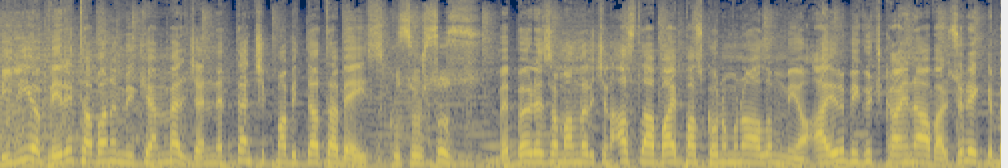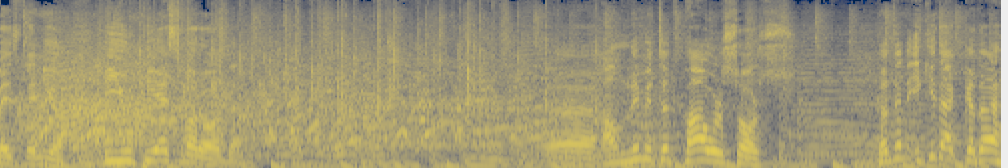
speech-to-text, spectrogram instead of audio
Biliyor veri tabanı mükemmel. Cennetten çıkma bir database. Kusursuz. Ve böyle zamanlar için asla bypass konumuna alınmıyor. Ayrı bir güç kaynağı var. Sürekli besleniyor. Bir UPS var orada. Ee, unlimited power source. Kadın iki dakikada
